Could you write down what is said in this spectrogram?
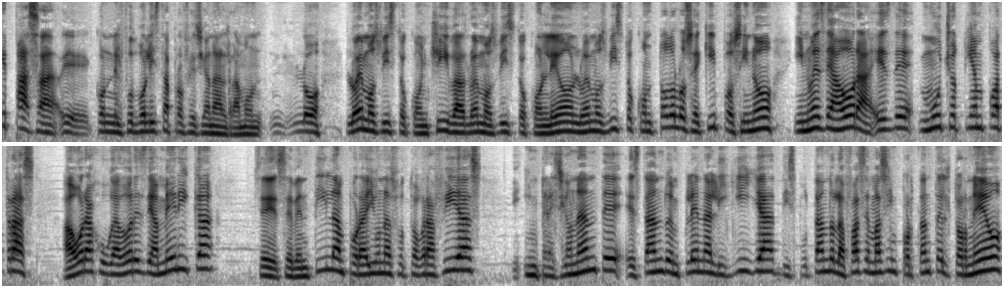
¿Qué pasa eh, con el futbolista profesional, Ramón? Lo, lo hemos visto con Chivas, lo hemos visto con León, lo hemos visto con todos los equipos y no, y no es de ahora, es de mucho tiempo atrás. Ahora jugadores de América se, se ventilan por ahí unas fotografías impresionante estando en plena liguilla, disputando la fase más importante del torneo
